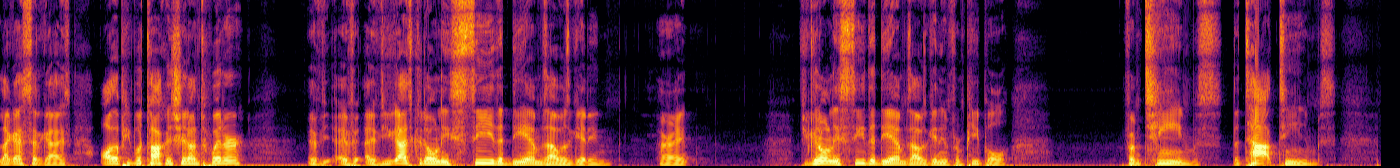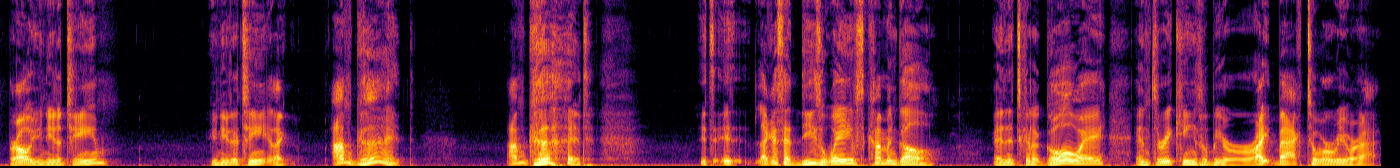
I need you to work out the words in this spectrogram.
like I said, guys, all the people talking shit on Twitter, if if if you guys could only see the DMs I was getting, all right, if you could only see the DMs I was getting from people, from teams, the top teams, bro, you need a team, you need a team. Like I'm good, I'm good. It's it like I said, these waves come and go, and it's gonna go away, and Three Kings will be right back to where we were at.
